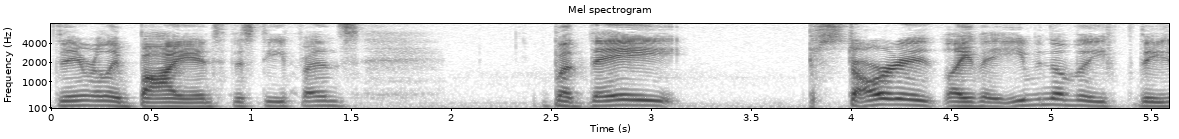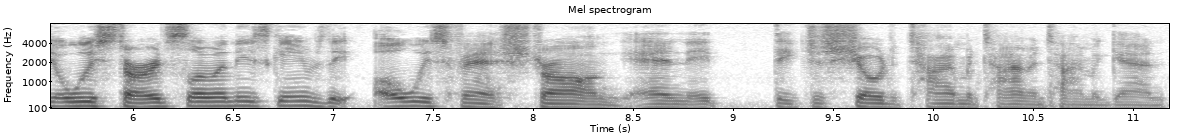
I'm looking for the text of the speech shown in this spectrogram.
didn't really buy into this defense, but they started like they even though they they always started slow in these games, they always finished strong, and it they just showed it time and time and time again.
